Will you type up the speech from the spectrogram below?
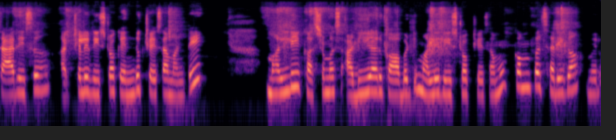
శారీస్ యాక్చువల్లీ రీస్టాక్ ఎందుకు చేశామంటే మళ్ళీ కస్టమర్స్ అడిగారు కాబట్టి మళ్ళీ రీస్టాక్ చేసాము కంపల్సరీగా మీరు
